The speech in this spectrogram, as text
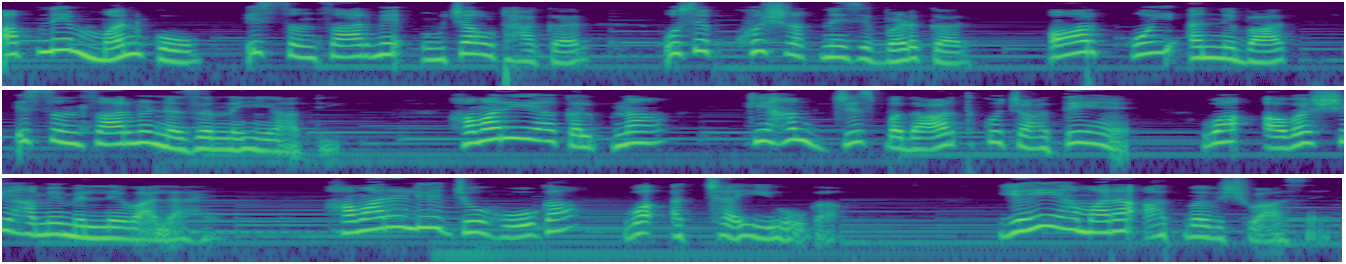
अपने मन को इस संसार में ऊँचा उठाकर, उसे खुश रखने से बढ़कर और कोई अन्य बात इस संसार में नज़र नहीं आती। हमारी यह कल्पना कि हम जिस पदार्थ को चाहते हैं वह अवश्य हमें मिलने वाला है। हमारे लिए जो होगा, वह अच्छा ही होगा। यही हमारा आत्मविश्वास है।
